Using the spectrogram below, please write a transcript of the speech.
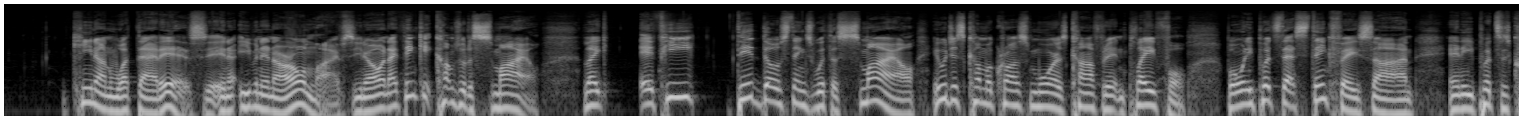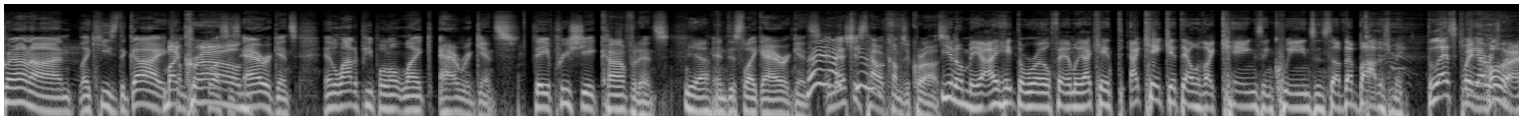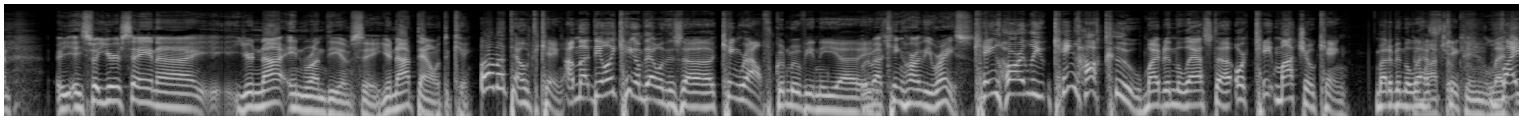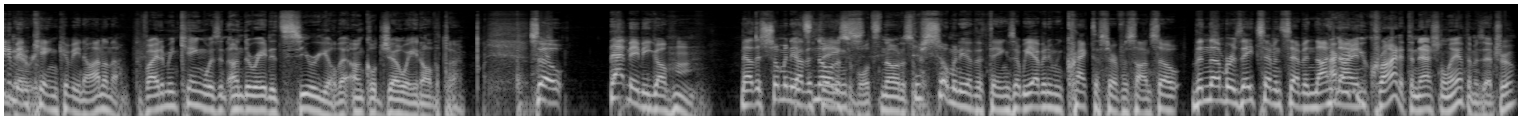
keen on what that is, in, even in our own lives, you know. And I think it comes with a smile. Like if he did those things with a smile, it would just come across more as confident and playful. But when he puts that stink face on and he puts his crown on, like he's the guy, it My comes across as crown. arrogance. And a lot of people don't like arrogance. They appreciate confidence Yeah. and dislike arrogance. Hey, and I that's just how it comes across. You know me. I hate the royal family. I can't. I can't get down with like kings and queens and stuff. That bothers me. The last king Wait, I hold respect- on. So you're saying uh, you're not in Run DMC. You're not down with the king. I'm not down with the king. I'm not. The only king I'm down with is uh, King Ralph. Good movie in the. Uh, What about King Harley Race? King Harley? King Haku might have been the last, uh, or King, Macho King might have been the, last Macho king. King, Vitamin. King Covino. I don't know. Vitamin King was an underrated cereal that Uncle Joe ate all the time. So that made me go, hmm. Now, there's so many It's other noticeable. things. It's noticeable. There's so many other things that we haven't even cracked the surface on. So the number is 877 I heard you cried at the national anthem. Is that true?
